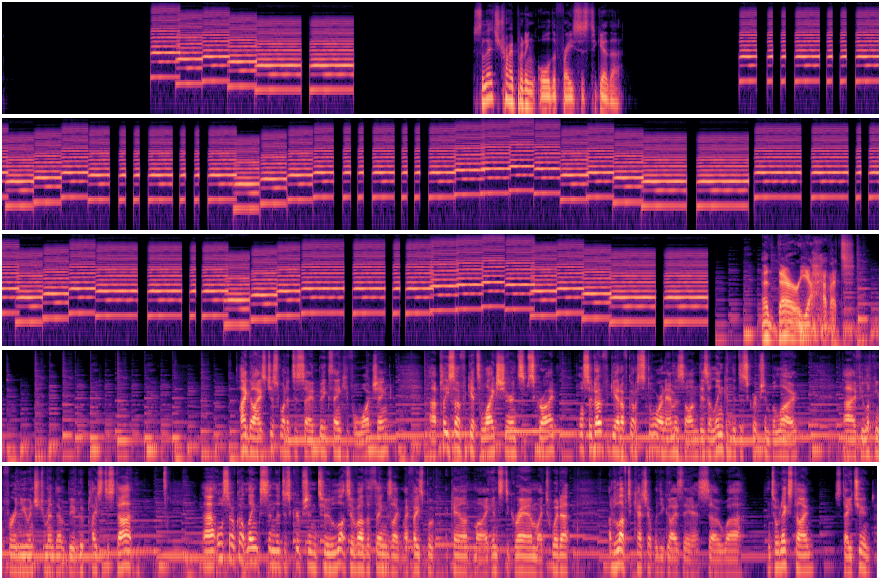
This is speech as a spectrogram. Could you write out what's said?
So let's try putting all the phrases together. And there you have it. Hi guys, just wanted to say a big thank you for watching. Uh, please don't forget to like, share and subscribe. Also don't forget I've got a store on Amazon, there's a link in the description below. Uh, if you're looking for a new instrument that would be a good place to start. Uh, also I've got links in the description to lots of other things like my Facebook account, my Instagram, my Twitter. I'd love to catch up with you guys there, so uh, until next time, stay tuned.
